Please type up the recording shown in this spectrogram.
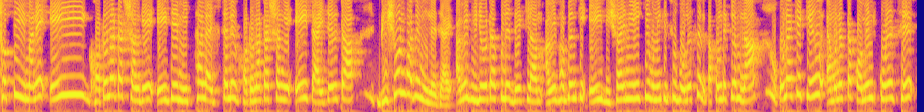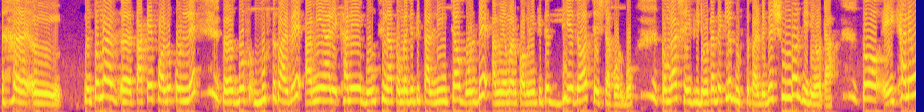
সত্যি মানে এই ঘটনাটার সঙ্গে এই যে মিথ্যা লাইফস্টাইলের ঘটনাটার সঙ্গে এই টাইটেলটা ভীষণভাবে মিলে যায়। আমি ভিডিওটা খুলে দেখলাম আমি ভাবলাম কি এই বিষয় নিয়েই কি উনি কিছু বলেছেন? তখন দেখলাম না ওনাকে কেউ এমন একটা কমেন্ট করেছে হ্যাঁ, তোমরা তাকে ফলো করলে বুঝতে পারবে। আমি আর এখানে বলছি না, তোমরা যদি তার লিঙ্ক চাও বলবে, আমি আমার কমিউনিটিতে দিয়ে দেওয়ার চেষ্টা করব। তোমরা সেই ভিডিওটা দেখলে বুঝতে পারবে, বেশ সুন্দর ভিডিওটা। তো এইখানেও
